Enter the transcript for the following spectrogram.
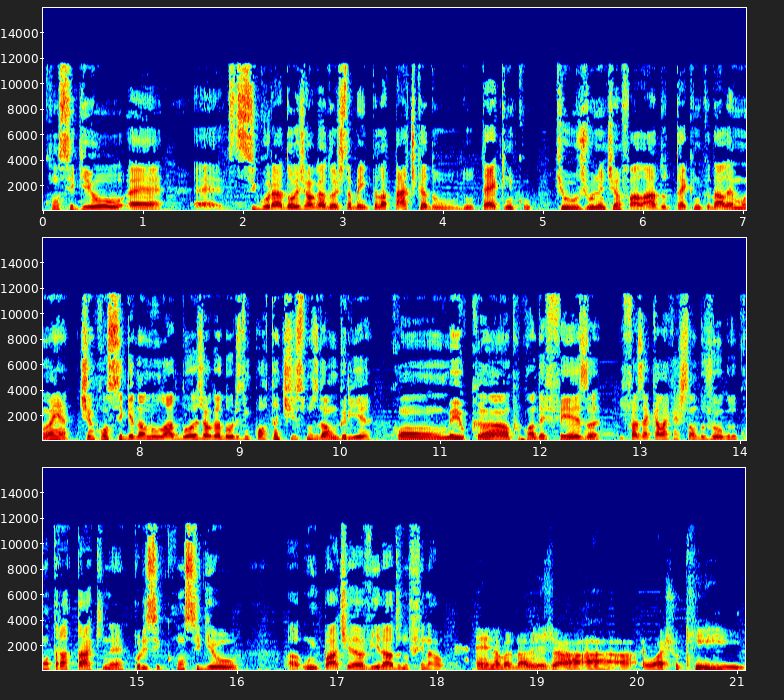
conseguiu é, é, segurar dois jogadores também pela tática do, do técnico que o Julian tinha falado, o técnico da Alemanha, tinha conseguido anular dois jogadores importantíssimos da Hungria com o meio-campo, com a defesa e fazer aquela questão do jogo do contra-ataque, né? Por isso que conseguiu o empate e a virada no final. É, na verdade já a, eu acho que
